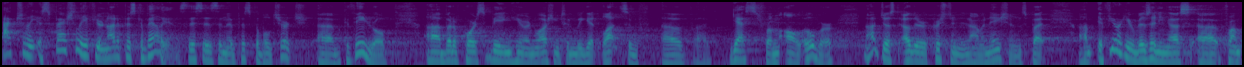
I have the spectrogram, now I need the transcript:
actually, especially if you're not Episcopalians. This is an Episcopal church um, cathedral. Uh, but of course, being here in Washington, we get lots of, of uh, guests from all over, not just other Christian denominations, but um, if you're here visiting us uh, from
